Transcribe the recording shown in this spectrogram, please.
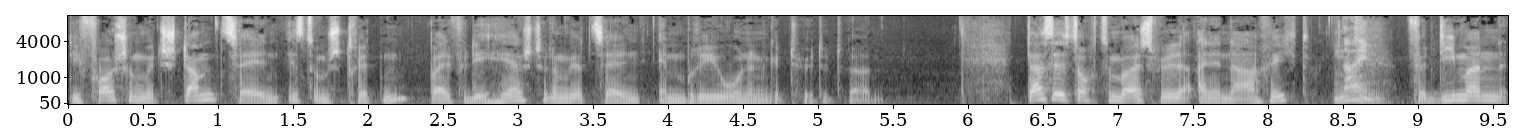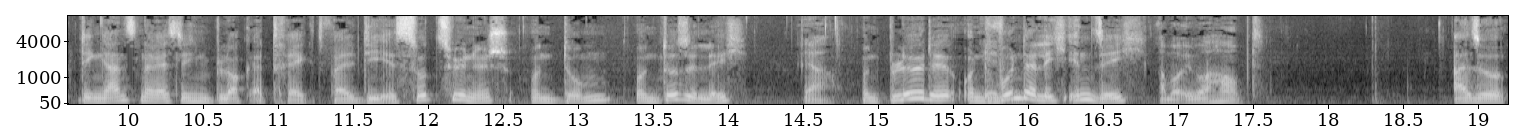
Die Forschung mit Stammzellen ist umstritten, weil für die Herstellung der Zellen Embryonen getötet werden. Das ist doch zum Beispiel eine Nachricht, Nein. für die man den ganzen restlichen Blog erträgt, weil die ist so zynisch und dumm und dusselig Ja. und blöde und wunderlich in sich. Aber überhaupt. Also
